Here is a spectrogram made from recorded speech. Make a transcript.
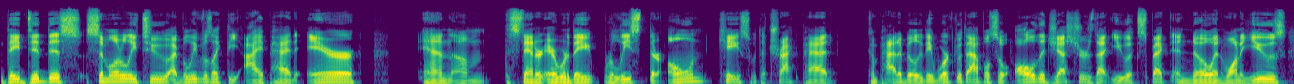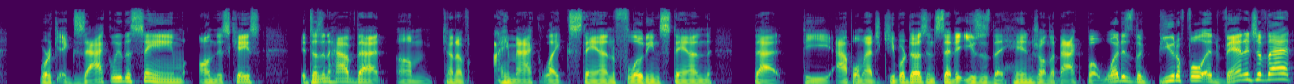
they did this similarly to, I believe it was like the iPad Air and um, the standard Air, where they released their own case with a trackpad compatibility. They worked with Apple, so all the gestures that you expect and know and want to use work exactly the same on this case. It doesn't have that um, kind of iMac like stand, floating stand that the Apple Magic Keyboard does. Instead, it uses the hinge on the back. But what is the beautiful advantage of that?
